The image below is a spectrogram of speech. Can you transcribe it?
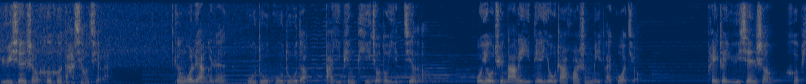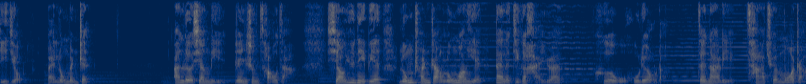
于先生呵呵大笑起来，跟我两个人咕嘟咕嘟的把一瓶啤酒都饮尽了。我又去拿了一碟油炸花生米来过酒，陪着于先生喝啤酒，摆龙门阵。安乐乡里人声嘈杂，小玉那边龙船长龙王爷带了几个海员，喝五呼六的，在那里擦拳磨掌。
